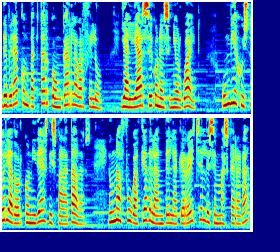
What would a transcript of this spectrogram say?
deberá contactar con Carla Barceló y aliarse con el señor White, un viejo historiador con ideas disparatadas, en una fuga hacia adelante en la que Rachel desenmascarará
